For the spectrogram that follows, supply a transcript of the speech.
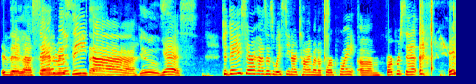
de la cervecita. Yes. Yes. Today, Sarah has us wasting our time on a four point, um, four percent. hey,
